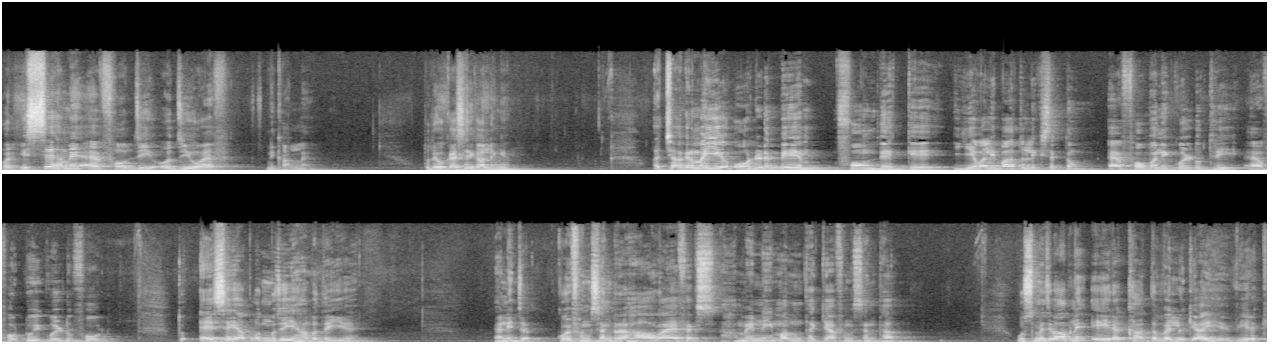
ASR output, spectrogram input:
और इससे हमें एफ़ ऑफ़ जी और जी ओ एफ़ निकालना है। तो देखो कैसे निकालेंगे। अच्छा अगर मैं ये ऑर्डर पे फॉर्म देख के ये वाली बात तो लिख सकता हूँ F of one equal to three F of two equal to four तो ऐसे ही आप लोग मुझे यहाँ बताइए, यानी जब कोई फ़ंक्शन रहा होगा एफ़ एक्स हमें नहीं मालूम था क्या फ़ंक्शन था। उसमें जब आपने ए रखा, तब वैल्यू क्या आई है? वी रख,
